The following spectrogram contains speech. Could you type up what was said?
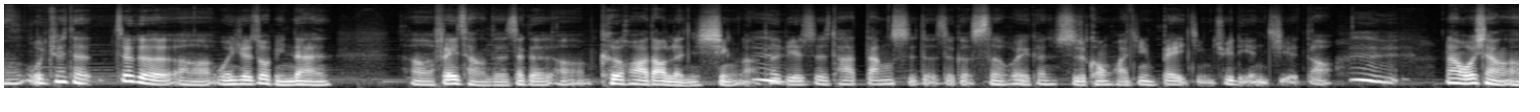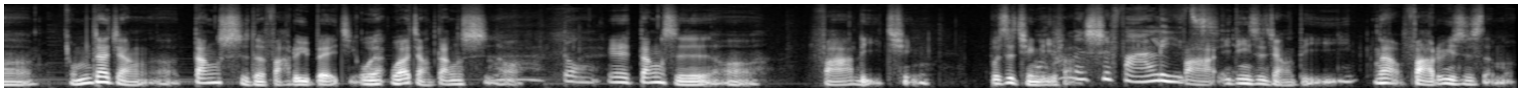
嗯，我觉得这个呃文学作品当然。呃，非常的这个呃，刻画到人性了，嗯、特别是他当时的这个社会跟时空环境背景去连接到。嗯，那我想呃，我们在讲呃当时的法律背景，我我要讲当时哦，懂？因为当时呃法理情不是情理法，哦、他们是法理法一定是讲第一。那法律是什么？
